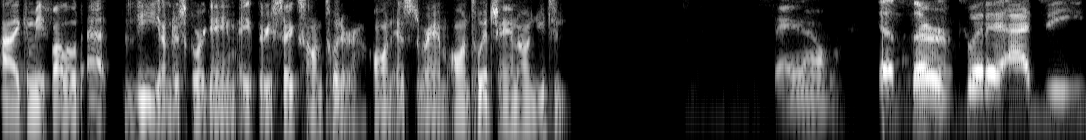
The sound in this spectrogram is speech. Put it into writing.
I can be followed at the underscore game 836 on Twitter, on Instagram, on Twitch, and on YouTube. Sam. Yes, sir. Twitter, IG,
